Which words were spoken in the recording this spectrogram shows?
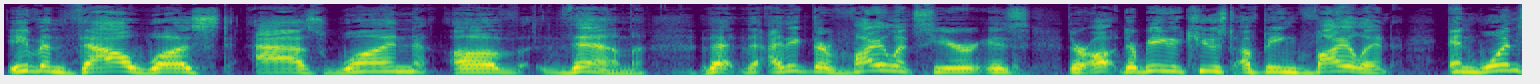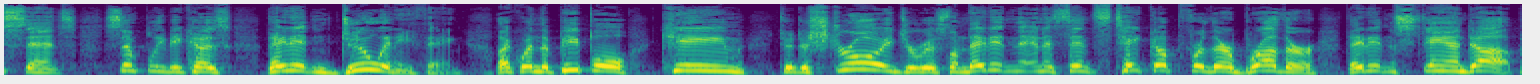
Even thou wast as one of them. That, that I think their violence here is they're all, they're being accused of being violent in one sense simply because they didn't do anything. Like when the people came to destroy Jerusalem, they didn't, in a sense, take up for their brother. They didn't stand up.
